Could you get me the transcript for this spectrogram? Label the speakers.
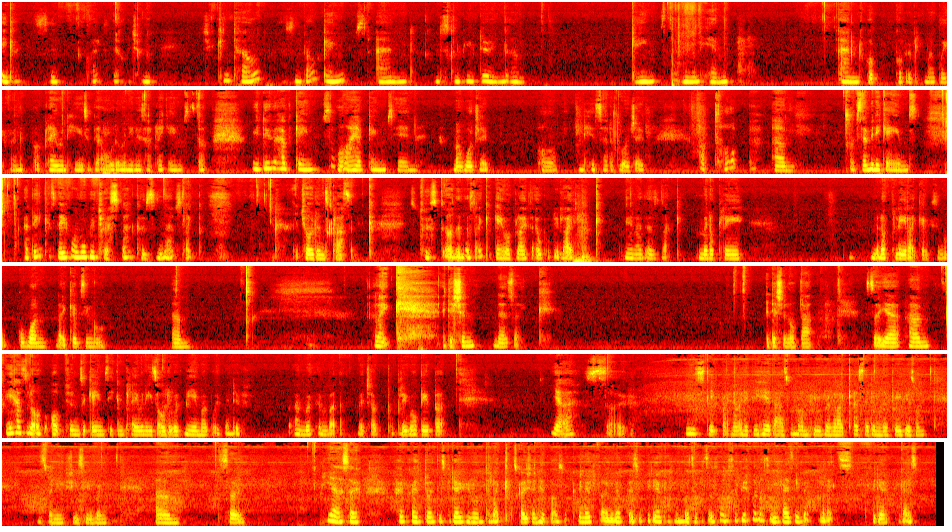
Speaker 1: Hey guys, welcome back to our channel. As you can tell, it's about games, and I'm just going to be doing um, games that me and him, and probably my boyfriend will play when he's a bit older, when he knows how to play games and stuff. We do have games, or I have games in my wardrobe, or in his side of the wardrobe, up top. Um, I have so many games I think his favourite one will be Twister because that's like a children's classic. It's Twister, and then there's like a Game of Life that I'll probably like. You know, there's like Monopoly, Monopoly, like every single one, like every single um like edition. There's like edition of that. So yeah, um he has a lot of options of games he can play when he's older with me and my boyfriend if I'm with him, but which I probably will be. But yeah, so he's asleep right now, and if you hear that, as my mum hoovering, like I said in the previous one. That's when she's hoovering. Um, so yeah, so I hope you guys enjoyed this video. If you want to like, subscribe, and hit the bell so you can be notified when I post a video. Because I'm beautiful. and I'll see you guys in the next video, guys.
